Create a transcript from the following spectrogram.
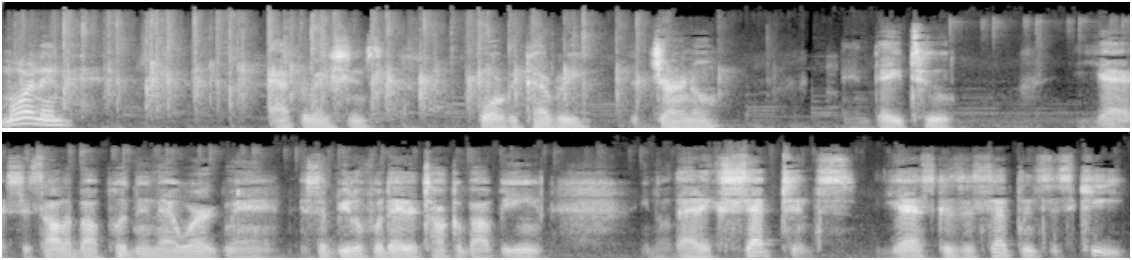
Morning. Affirmations for recovery, the journal, and day two. Yes, it's all about putting in that work, man. It's a beautiful day to talk about being, you know, that acceptance. Yes, because acceptance is key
